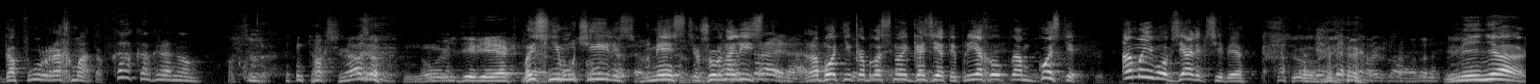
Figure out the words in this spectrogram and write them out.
Гафур Рахматов. Как агроном? Откуда? Так сразу? Ну и директор. Мы с ним учились вместе, журналист, работник областной газеты. Приехал к нам в гости, а мы его взяли к себе. Меня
